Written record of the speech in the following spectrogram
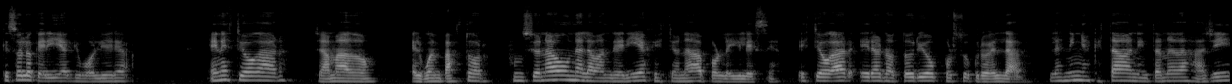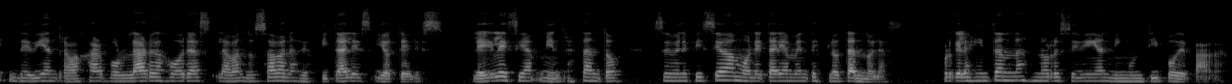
que solo quería que volviera. En este hogar, llamado El Buen Pastor, funcionaba una lavandería gestionada por la Iglesia. Este hogar era notorio por su crueldad. Las niñas que estaban internadas allí debían trabajar por largas horas lavando sábanas de hospitales y hoteles. La Iglesia, mientras tanto, se beneficiaba monetariamente explotándolas, porque las internas no recibían ningún tipo de paga.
